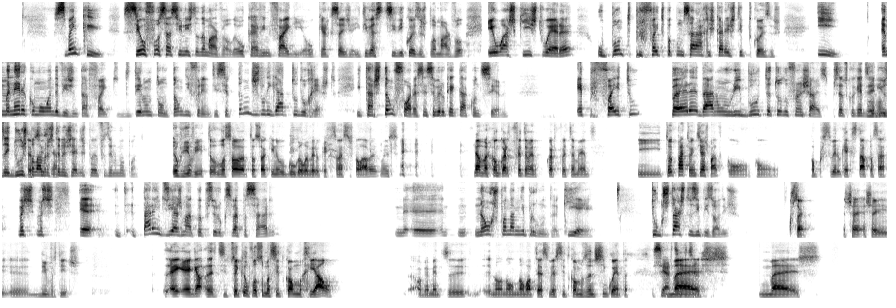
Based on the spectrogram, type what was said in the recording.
Se bem que, se eu fosse acionista da Marvel, ou Kevin Feige, ou o que quer que seja, e tivesse de decidir coisas pela Marvel, eu acho que isto era o ponto perfeito para começar a arriscar este tipo de coisas. E a maneira como o WandaVision está feito, de ter um tom tão diferente e ser tão desligado de tudo o resto, e estás tão fora sem saber o que é que está a acontecer, é perfeito para dar um reboot a todo o franchise. Percebes o que eu quero dizer? Uhum. E usei duas palavras estrangeiras para fazer o meu ponto. Eu vi, eu vi. Estou só, só aqui no Google a ver o que é que são essas palavras, mas. não, mas concordo perfeitamente, concordo perfeitamente. E estou entusiasmado com, com, para perceber o que é que se está a passar. Mas, mas t- estar entusiasmado para perceber o que se vai passar n- não responde à minha pergunta, que é: tu gostaste dos episódios? Gostei. Achei, achei eh, divertidos. É, é, é, tipo, se aquilo fosse uma sitcom real, obviamente eh, não, não, não me apetece ver sitcom nos anos 50. Certo, mas, certo, certo. mas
